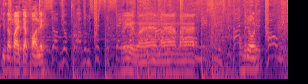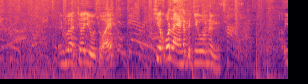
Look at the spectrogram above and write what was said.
ที่ต่อไปจับก่อนเลยเฮ้ยมามามาเขาไม่โดนเฮ้ยเพื่อนเชื่ออยู่สวย เชี่ยโคตรแรงกับสกิลหนึ่งเฮ้ย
